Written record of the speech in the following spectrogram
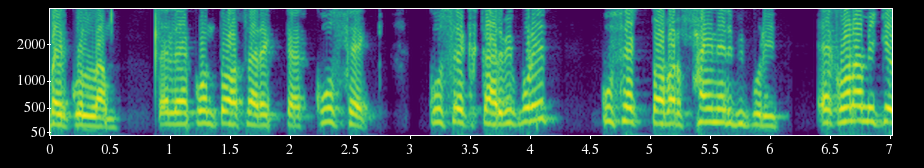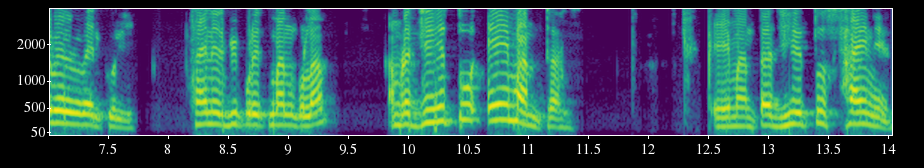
বাইর করলাম। তাহলে এখন তো আছে আরেকটা কুসেক কুসেক কার বিপরীত? কুসেক তো আবার সাইনের বিপরীত। এখন আমি কীভাবে বের করি? সাইনের বিপরীত মান মানগুলা আমরা যেহেতু এই মানটা এই মানটা যেহেতু সাইনের,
